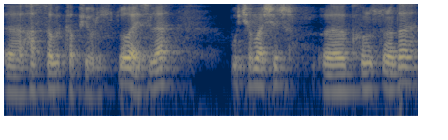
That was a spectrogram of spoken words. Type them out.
e, hastalık kapıyoruz. Dolayısıyla bu çamaşır e, konusuna da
